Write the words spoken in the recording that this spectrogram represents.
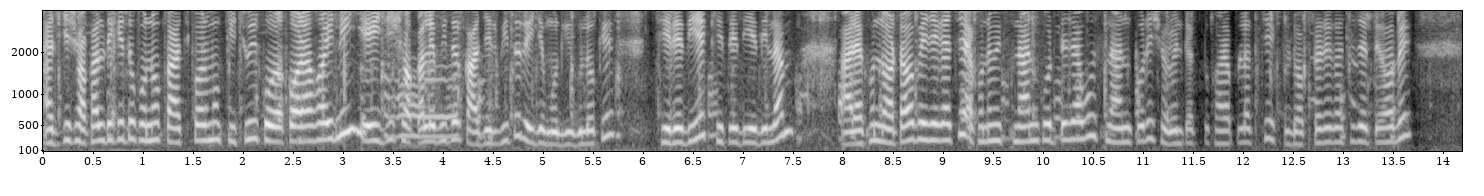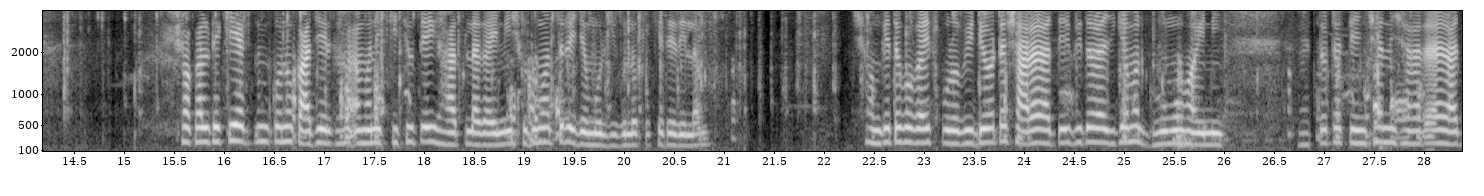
আজকে সকাল থেকে তো কোনো কাজকর্ম কিছুই করা- হয়নি। এই যে সকালের ভিতর, কাজের ভিতর এই যে মুরগিগুলোকে ছেড়ে দিয়ে খেতে দিয়ে দিলাম। আর এখন নটাও বেজে গেছে, এখন আমি স্নান করতে যাব। স্নান করে শরীরটা একটু খারাপ লাগছে, একটু ডক্টরের কাছে যেতে হবে। সকাল থেকে একদম কোনো কাজের মানে কিছুতেই হাত লাগাইনি, শুধুমাত্র এই যে মুরগিগুলোকে খেতে দিলাম। সঙ্গে থেকো গাইজ পুরো ভিডিওটা সারা রাতের ভিতর আজকে আমার ঘুমও হয়নি। এতটা টেনশান সারাটা রাত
